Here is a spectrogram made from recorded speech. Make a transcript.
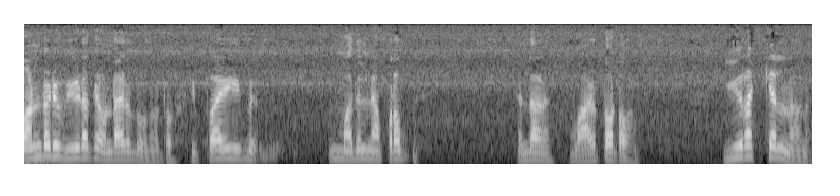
പണ്ടൊരു വീടൊക്കെ ഉണ്ടായിരുന്നു തോന്നുന്നു കേട്ടോ. ഇപ്പം ഈ മതിലിനപ്പുറം എന്താണ്? വാഴത്തോട്ടമാണ്. ഈറക്കലിനാണ്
